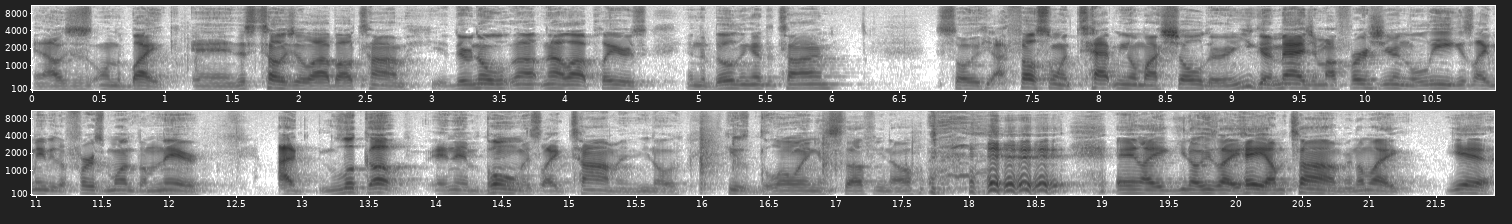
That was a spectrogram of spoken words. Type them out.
and I was just on the bike. And this tells you a lot about Tom. There were no not, not a lot of players in the building at the time, so I felt someone tap me on my shoulder, and you can imagine my first year in the league. It's like maybe the first month I'm there. I look up and then boom, it's like Tom, and you know he was glowing and stuff, you know, and like you know he's like, "Hey, I'm Tom," and I'm like, "Yeah."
